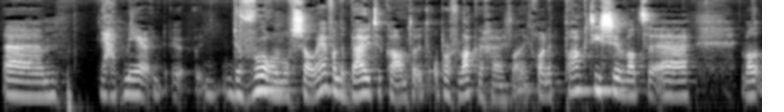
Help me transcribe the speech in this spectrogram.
um, ja, meer eh, de vorm of zo, hè, van de buitenkant, het oppervlakkige, van gewoon het praktische wat, uh, wat,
